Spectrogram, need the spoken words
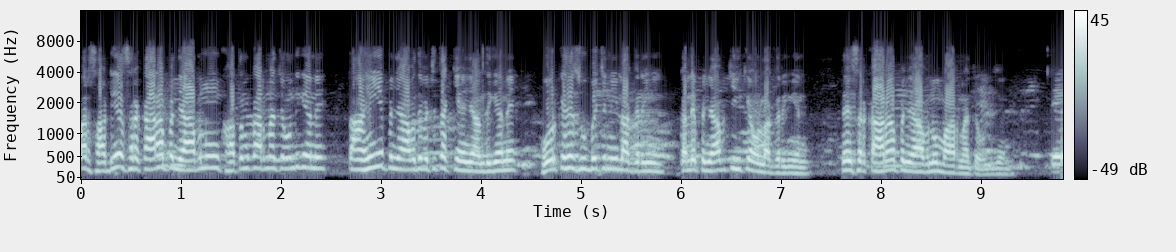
ਪਰ ਸਾਡੀਆਂ ਸਰਕਾਰਾਂ ਪੰਜਾਬ ਨੂੰ ਖਤਮ ਕਰਨਾ ਚਾਹੁੰਦੀਆਂ ਨੇ, ਤਾਂ ਹੀ ਇਹ ਪੰਜਾਬ ਦੇ ਵਿੱਚ ਧੱਕੀਆਂ ਜਾਂਦੀਆਂ ਨੇ। ਹੋਰ ਕਿਸੇ ਸੂਬੇ 'ਚ ਨਹੀਂ ਲੱਗ ਰਹੀਆਂ ਕੱਲੇ ਪੰਜਾਬ 'ਚ ਹੀ ਕਿਉਂ ਲੱਗ ਰਹੀਆਂ ਨੇ? ਤੇ ਸਰਕਾਰਾਂ ਪੰਜਾਬ ਨੂੰ ਮਾਰਨਾ ਚਾਹੁੰਦੀਆਂ ਨੇ। ਤੇ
